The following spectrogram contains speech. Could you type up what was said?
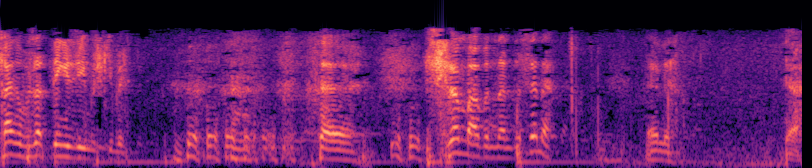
Sanki bu zat deniziymiş gibi. Şiran babından desene. Öyle. Ya.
